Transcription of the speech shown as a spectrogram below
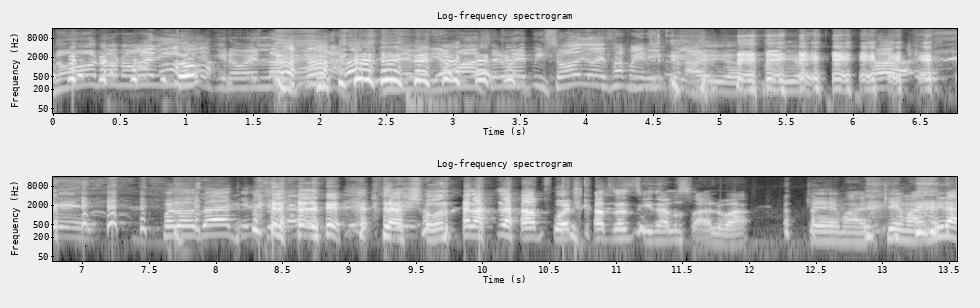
No, no, no me digas, yo quiero verla ahora. Deberíamos hacer un episodio de esa película. Ay, Dios mío. Nada, este, pero nada, que, que- la Shona, la, la puerca asesina lo salva. Qué mal, qué mal. Mira,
